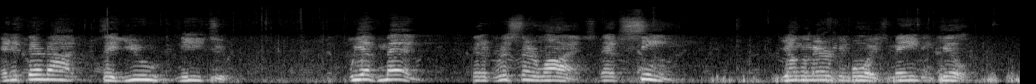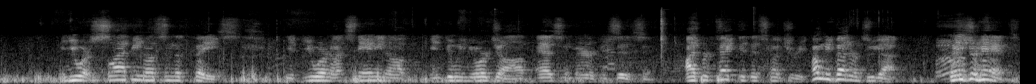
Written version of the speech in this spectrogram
And if they're not, say you need to. We have men that have risked their lives, that have seen young American boys maimed and killed. And you are slapping us in the face if you are not standing up and doing your job as an American citizen. I protected this country. How many veterans we got? Raise your hands.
